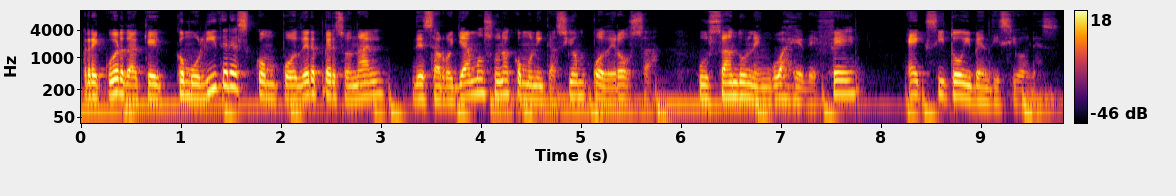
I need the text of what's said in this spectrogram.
Recuerda que como líderes con poder personal desarrollamos una comunicación poderosa usando un lenguaje de fe, éxito y bendiciones.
